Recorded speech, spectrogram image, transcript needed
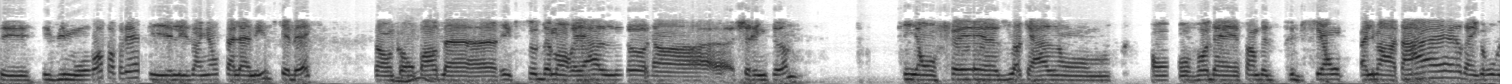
c'est huit mois à peu près, puis les oignons, c'est à l'année du Québec. Donc, on part de la rive sud de Montréal, là, dans Sherrington. Puis, on fait du local. On, on, on va dans un centre de distribution alimentaire, dans un gros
